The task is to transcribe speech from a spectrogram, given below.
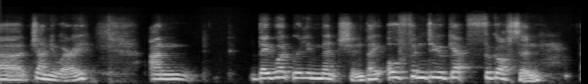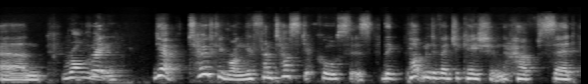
uh, January, and they weren't really mentioned. They often do get forgotten. And Wrongly. Great. Yeah, totally wrong. They're fantastic courses. The Department of Education have said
